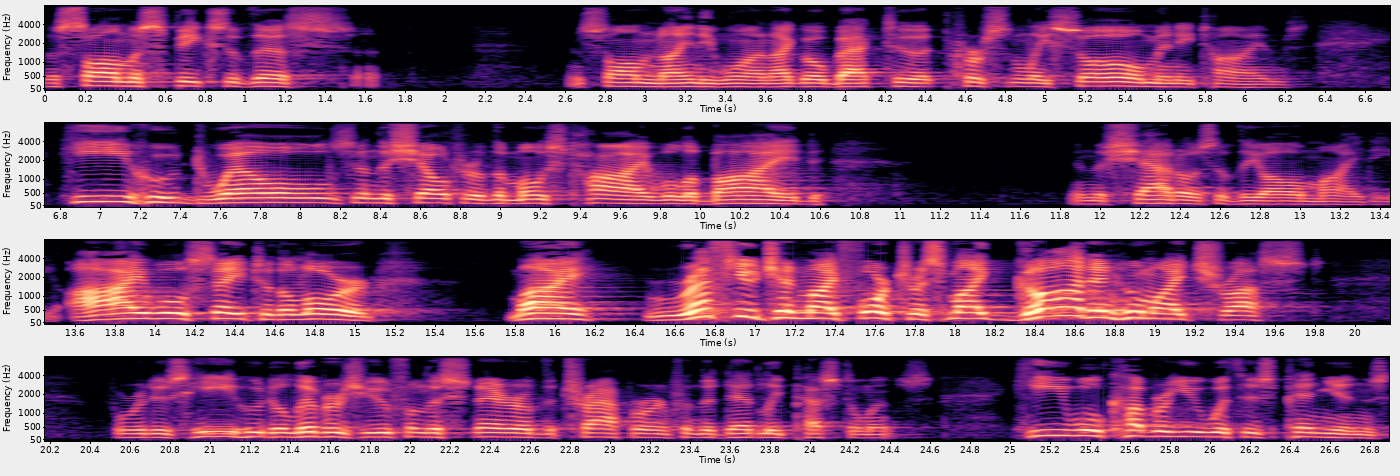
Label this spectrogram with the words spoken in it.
The psalmist speaks of this in Psalm 91. I go back to it personally so many times. He who dwells in the shelter of the Most High will abide in the shadows of the Almighty. I will say to the Lord, my refuge and my fortress, my God in whom I trust. For it is He who delivers you from the snare of the trapper and from the deadly pestilence. He will cover you with His pinions,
